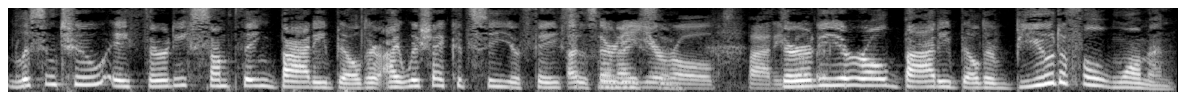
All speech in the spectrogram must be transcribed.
listened to a 30 something bodybuilder. I wish I could see your faces a when I 30 year old bodybuilder. 30 year old bodybuilder, beautiful woman.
